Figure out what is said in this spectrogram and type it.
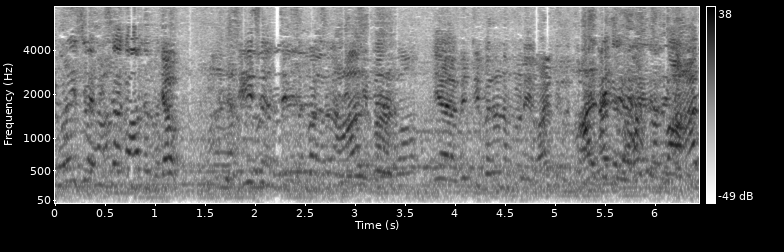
குறைசில நிஷா கால் சீசன் சிக்ஸ் பர்சன் ஆறு பேருக்கும் வெற்றி பெற நம்மளுடைய வாழ்த்துக்கள்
